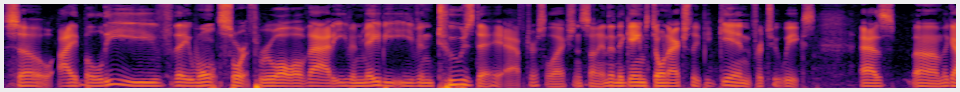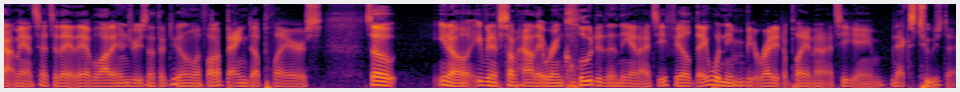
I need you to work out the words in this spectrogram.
So I believe they won't sort through all of that, even maybe even Tuesday after Selection Sunday. And then the games don't actually begin for two weeks. As um, the Got Man said today, they have a lot of injuries that they're dealing with, a lot of banged up players. So you know, even if somehow they were included in the NIT field, they wouldn't even be ready to play an NIT game next Tuesday.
